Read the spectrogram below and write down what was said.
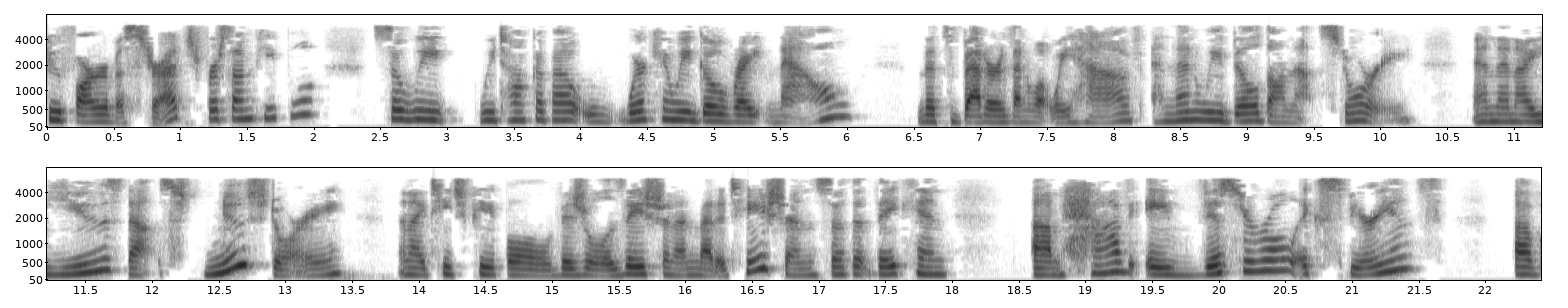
too far of a stretch for some people. So we, we talk about where can we go right now that's better than what we have. And then we build on that story. And then I use that new story and I teach people visualization and meditation so that they can um, have a visceral experience of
